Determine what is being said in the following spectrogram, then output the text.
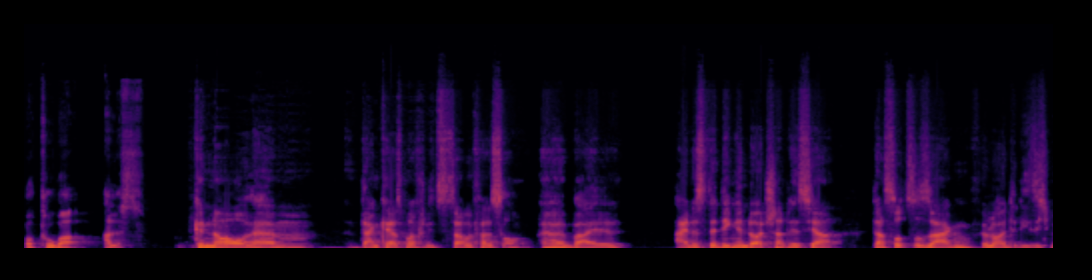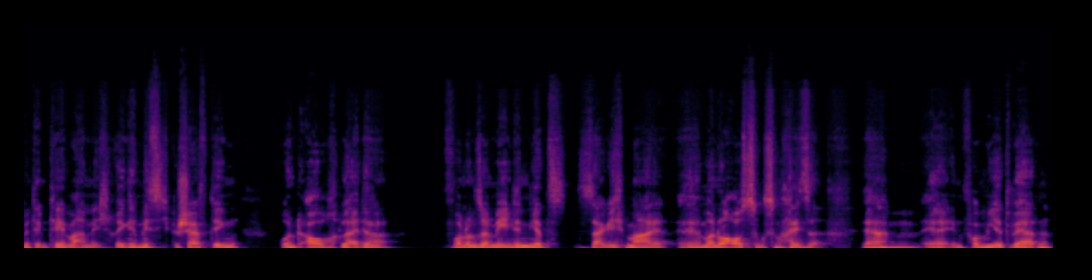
Oktober alles. Genau, ähm, danke erstmal für die Zusammenfassung, äh, weil eines der Dinge in Deutschland ist ja, dass sozusagen für Leute, die sich mit dem Thema nicht regelmäßig beschäftigen und auch leider von unseren Medien jetzt, sage ich mal, äh, immer nur auszugsweise ähm, äh, informiert werden,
